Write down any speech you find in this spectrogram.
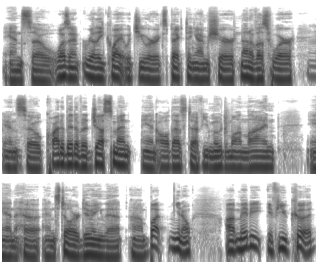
And so, it wasn't really quite what you were expecting. I'm sure none of us were. Mm-hmm. And so, quite a bit of adjustment and all that stuff. You moved them online, and uh, and still are doing that. Um, but you know, uh, maybe if you could,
